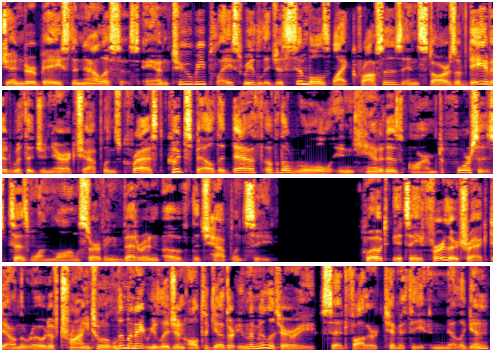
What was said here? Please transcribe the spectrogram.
gender based analysis, and to replace religious symbols like crosses and stars of David with a generic chaplain's crest could spell the death of the role in Canada's armed forces, says one long serving veteran of the chaplaincy. Quote, it's a further trek down the road of trying to eliminate religion altogether in the military, said Father Timothy Nelligan.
